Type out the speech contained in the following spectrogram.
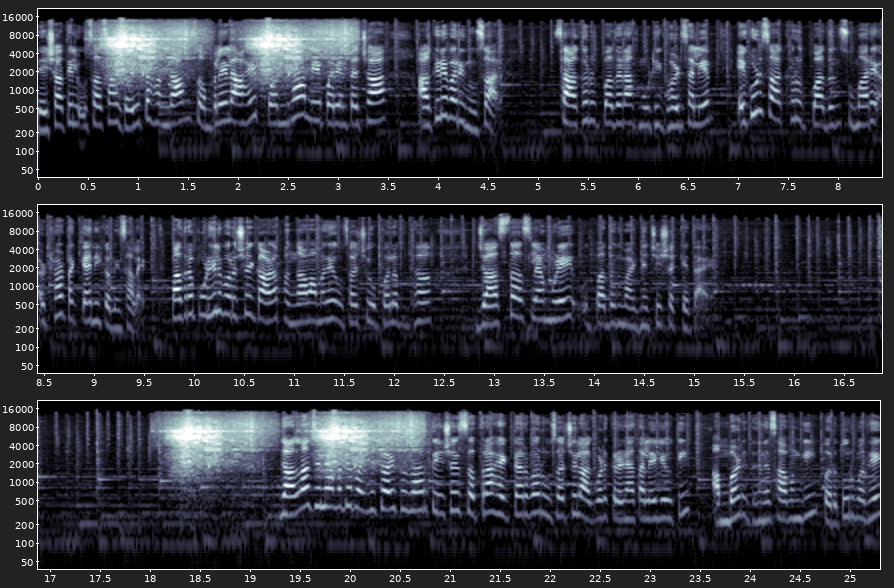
देशातील उसाचा गळीत हंगाम संपलेला आहे. पंधरा मे पर्यंतच्या आकडेवारीनुसार साखर उत्पादनात मोठी घट झाली आहे. एकूण साखर उत्पादन सुमारे अठरा टक्क्यांनी कमी झालंय. मात्र पुढील वर्षी गाळप हंगामामध्ये उसाची उपलब्ध जास्त असल्यामुळे उत्पादन वाढण्याची शक्यता आहे. जालना जिल्ह्यामध्ये पंचेचाळीस हजार तीनशे सतरा हेक्टरवर ऊसाची लागवड करण्यात आलेली होती. अंबड घनसावंगी परतूरमध्ये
